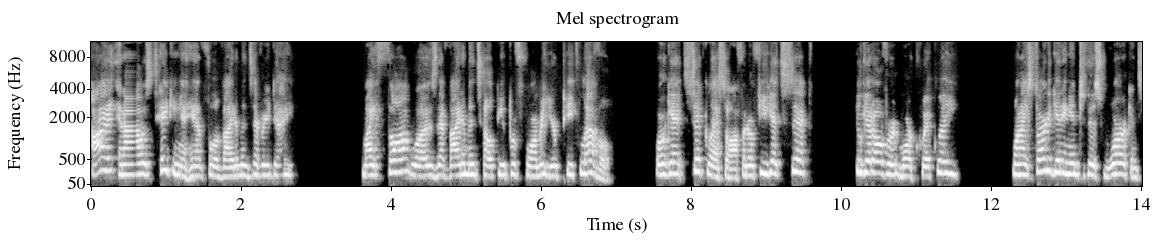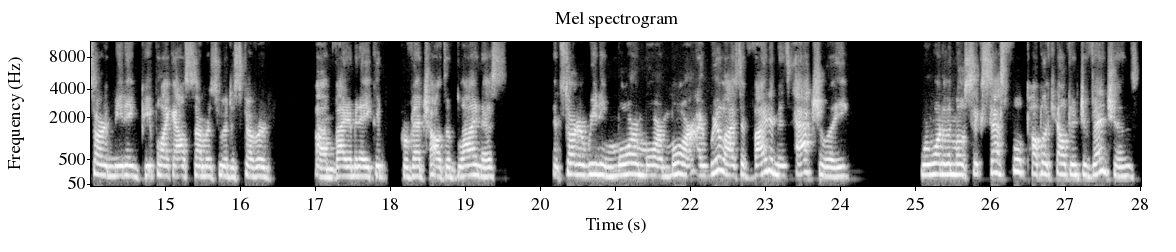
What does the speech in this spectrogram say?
I, and I was taking a handful of vitamins every day my thought was that vitamins help you perform at your peak level or get sick less often. Or if you get sick, you'll get over it more quickly. When I started getting into this work and started meeting people like Al Summers, who had discovered um, vitamin A could prevent childhood blindness, and started reading more and more and more, I realized that vitamins actually were one of the most successful public health interventions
